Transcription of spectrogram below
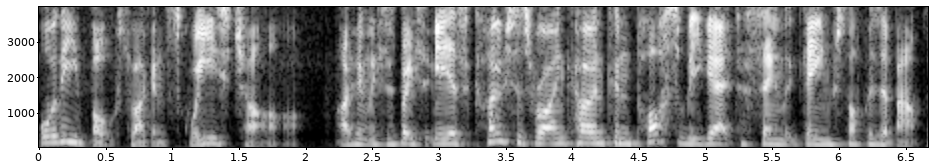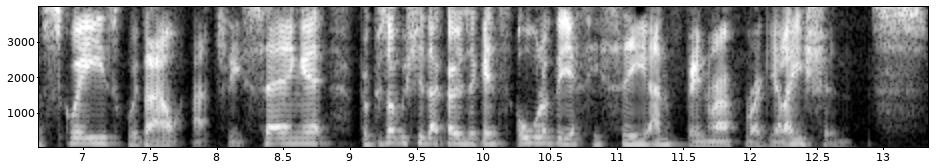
or the Volkswagen squeeze chart. I think this is basically as close as Ryan Cohen can possibly get to saying that GameStop is about to squeeze without actually saying it, because obviously that goes against all of the SEC and FINRA regulations.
